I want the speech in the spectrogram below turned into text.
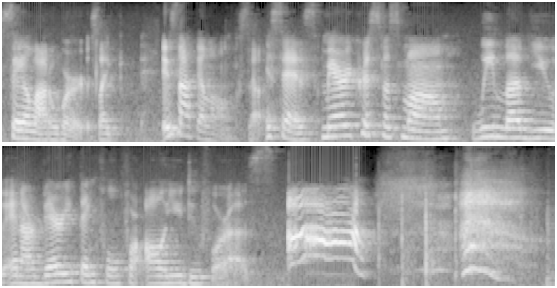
say a lot of words. Like, it's not that long. So it says, Merry Christmas, Mom. We love you and are very thankful for all you do for us. Ah!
